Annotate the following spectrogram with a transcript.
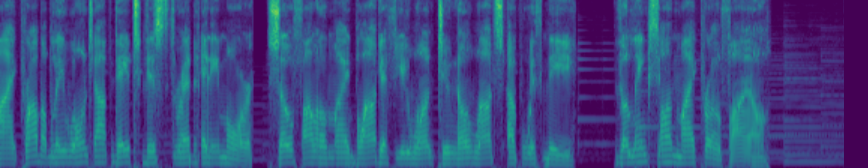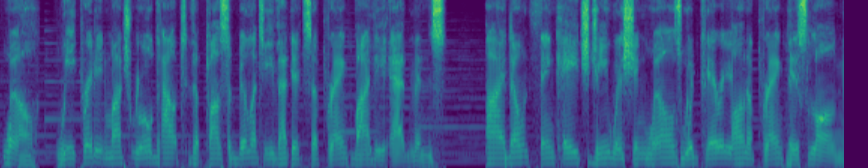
I probably won't update this thread anymore, so follow my blog if you want to know what's up with me. The link's on my profile. Well, we pretty much ruled out the possibility that it's a prank by the admins. I don't think HG Wishing Wells would carry on a prank this long,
